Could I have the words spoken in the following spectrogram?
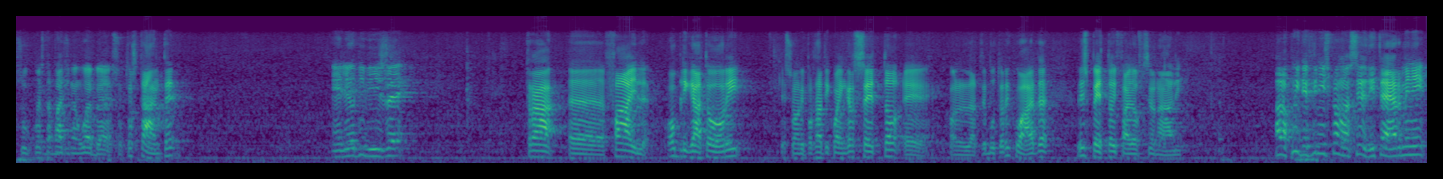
su questa pagina web sottostante e le ho divise tra eh, file obbligatori, che sono riportati qua in grassetto e con l'attributo required, rispetto ai file opzionali. Allora, qui definiscono una serie di termini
